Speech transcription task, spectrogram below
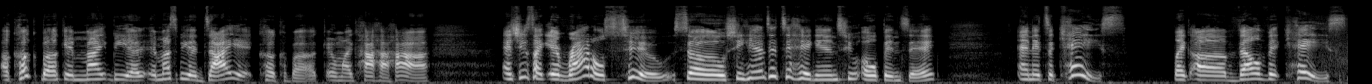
a cookbook. It might be a, it must be a diet cookbook. And like, ha ha ha. And she's like, it rattles too. So she hands it to Higgins, who opens it. And it's a case, like a velvet case.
